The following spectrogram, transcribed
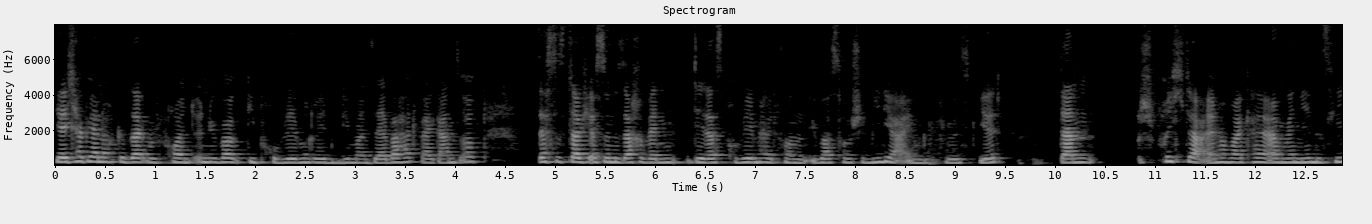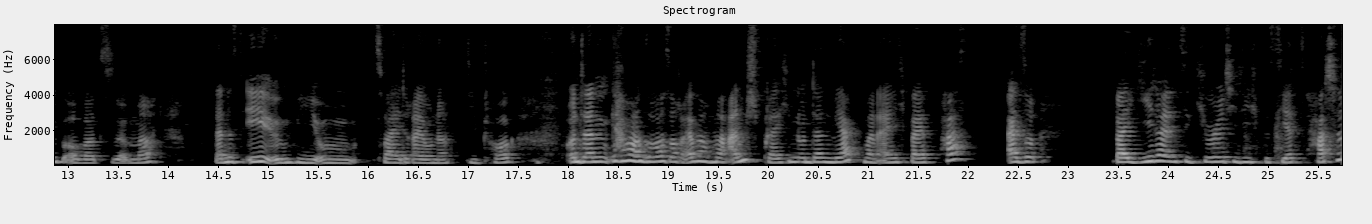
Ja, ich habe ja noch gesagt, mit FreundInnen über die Probleme reden, die man selber hat, weil ganz oft, das ist, glaube ich, auch so eine Sache, wenn dir das Problem halt von über Social Media eingeflößt wird, dann sprich da einfach mal, keine Ahnung, wenn ihr eine Sleepover zusammen macht, dann ist eh irgendwie um 200, 300 Deep Talk. Und dann kann man sowas auch einfach mal ansprechen und dann merkt man eigentlich bei fast, also bei jeder Insecurity, die ich bis jetzt hatte,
